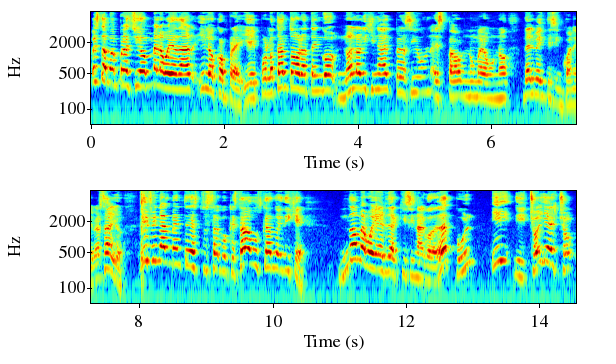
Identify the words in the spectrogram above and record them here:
está a buen precio, me la voy a dar y lo compré. Y por lo tanto ahora tengo, no el original, pero sí un Spawn número 1 del 25 aniversario. Y finalmente esto es algo que estaba buscando y dije, no me voy a ir de aquí sin algo de Deadpool. Y dicho y hecho,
